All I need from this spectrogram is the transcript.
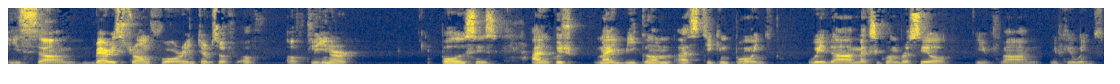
is um, very strong for in terms of, of, of, cleaner policies and which might become a sticking point with uh, Mexico and Brazil if, um, if he wins.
